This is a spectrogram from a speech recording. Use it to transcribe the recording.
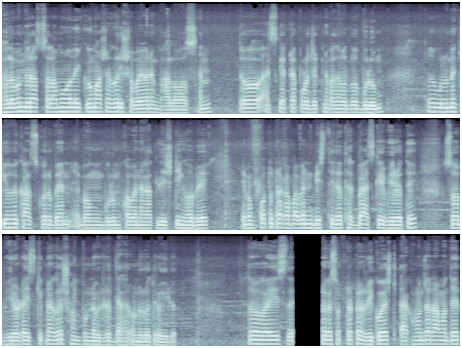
তো হ্যালো বন্ধুরা, আসসালামু আলাইকুম। আশা করি সবাই অনেক ভালো আছেন। তো আজকে একটা প্রজেক্ট নিয়ে কথা বলব, বুলুম। তো বুলুমে কীভাবে কাজ করবেন এবং বুলুম কবে নাগাদ লিস্টিং হবে এবং কত টাকা পাবেন বিস্তারিত থাকবে আজকের ভিডিওতে। সো ভিডিওটা স্কিপ না করে সম্পূর্ণ ভিডিওটা দেখার অনুরোধ রইল। তো গাইস ছোট্ট একটা রিকোয়েস্ট এখনও যারা আমাদের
